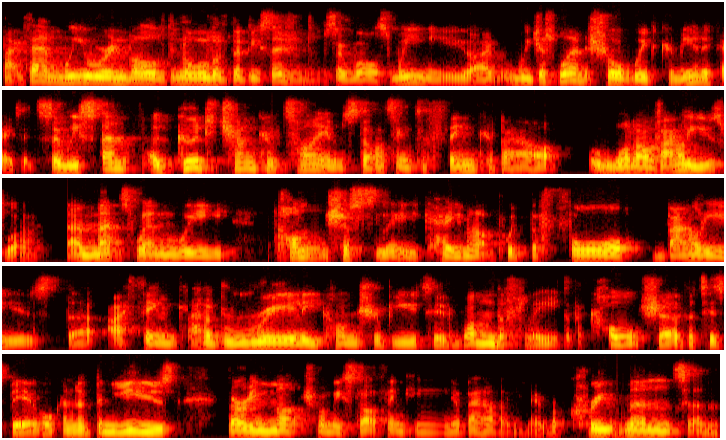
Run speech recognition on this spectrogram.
back then we were involved in all of the decisions. So whilst we knew I, we just weren't sure we'd communicated. So we spent a good chunk of time starting to think about what our values were. And that's when we consciously came up with the four values that I think have really contributed wonderfully to the culture that is Beerhawk and have been used very much when we start thinking about you know, recruitment and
